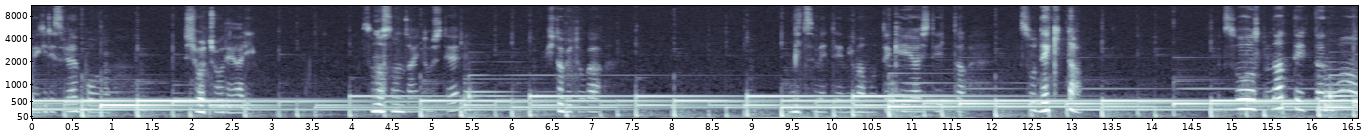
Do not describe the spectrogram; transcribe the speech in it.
まあ、イギリス連邦の象徴でありその存在として人々が見つめて見守って敬愛していったそうできた。そうなっていったのは、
